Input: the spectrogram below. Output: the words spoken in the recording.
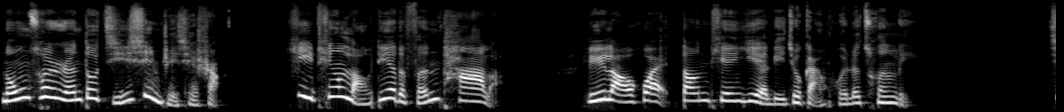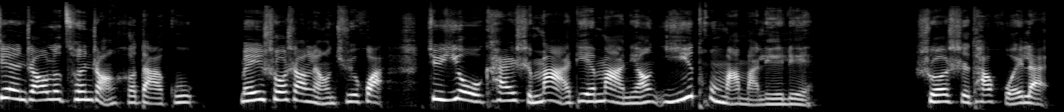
农村人都极信这些事儿，一听老爹的坟塌了，李老坏当天夜里就赶回了村里，见着了村长和大姑，没说上两句话，就又开始骂爹骂娘，一通骂骂咧咧，说是他回来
